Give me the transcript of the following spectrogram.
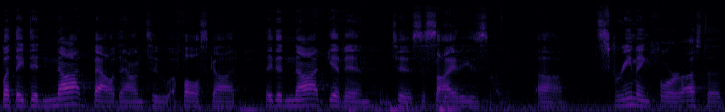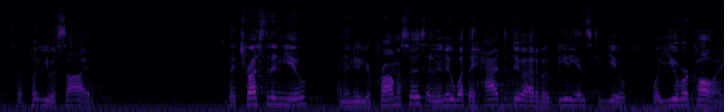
But they did not bow down to a false God. They did not give in to society's uh, screaming for us to, to put you aside. They trusted in you, and they knew your promises, and they knew what they had to do out of obedience to you, what you were calling.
